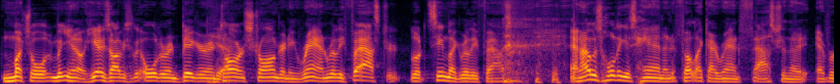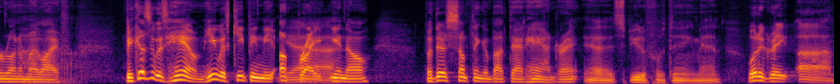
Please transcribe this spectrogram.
much older, you know, he was obviously older and bigger and Yeah. taller and stronger and he ran really fast, or what seemed like really fast. and I was holding his hand and it felt like I ran faster than I'd ever run in my life. Because it was him, he was keeping me upright, Yeah. you know. But there's something about that hand, right? Yeah, it's a beautiful thing, man. What a great, uh,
